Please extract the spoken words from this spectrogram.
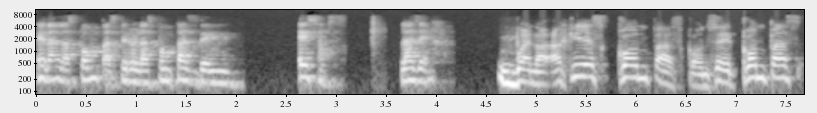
Eran las pompas, pero las pompas de esas, las de bueno, aquí es compas con C, compas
